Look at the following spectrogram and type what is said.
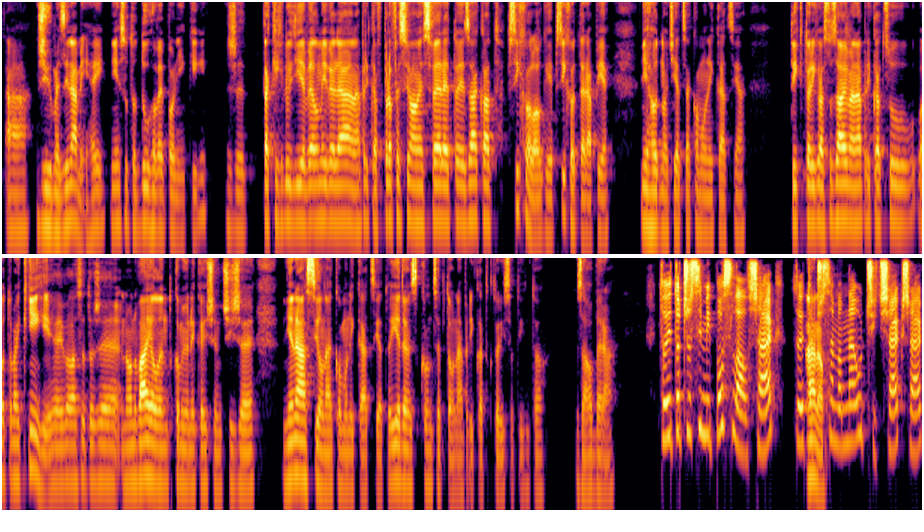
a žijú medzi nami, hej. Nie sú to dúhové poníky, že takých ľudí je veľmi veľa, napríklad v profesionálnej sfére to je základ psychológie, psychoterapie, nehodnotiaca komunikácia tí, ktorých vás to zaujíma, napríklad sú o tom aj knihy. Hej, volá sa to, že non-violent communication, čiže nenásilná komunikácia. To je jeden z konceptov napríklad, ktorý sa týmto zaoberá. To je to, čo si mi poslal však? To je to, ano. čo sa mám naučiť však, však?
